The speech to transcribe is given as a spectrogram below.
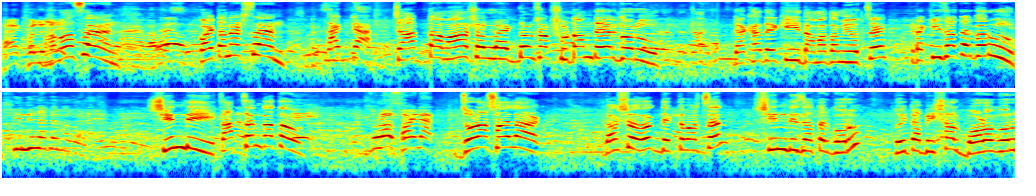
ভালো আছেন? কয়টা নাচছেন? চারটা। মাশাল্লাহ একদম সব সুটাম দেহের গরু। দেখা দেখি দামাদামি হচ্ছে। এটা কি জাতের গরু? সিন্ধি চাচ্ছেন কত? ছয় লাখ। জোড়া ছয় লাখ। দর্শক দেখতে পাচ্ছেন সিন্ধি জাতের গরু। দুইটা বিশাল বড় গরু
